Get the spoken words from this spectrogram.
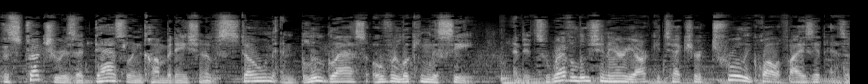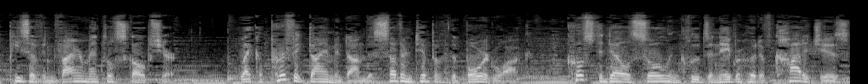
The structure is a dazzling combination of stone and blue glass overlooking the sea, and its revolutionary architecture truly qualifies it as a piece of environmental sculpture. Like a perfect diamond on the southern tip of the boardwalk, Costa del Sol includes a neighborhood of cottages,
